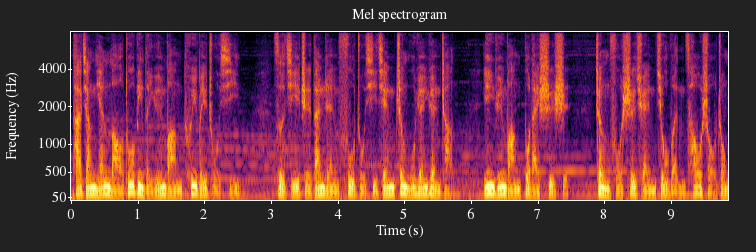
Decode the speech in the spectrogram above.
他将年老多病的云王推为主席，自己只担任副主席兼政务院院长。因云王不来世事，政府实权就稳操手中。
